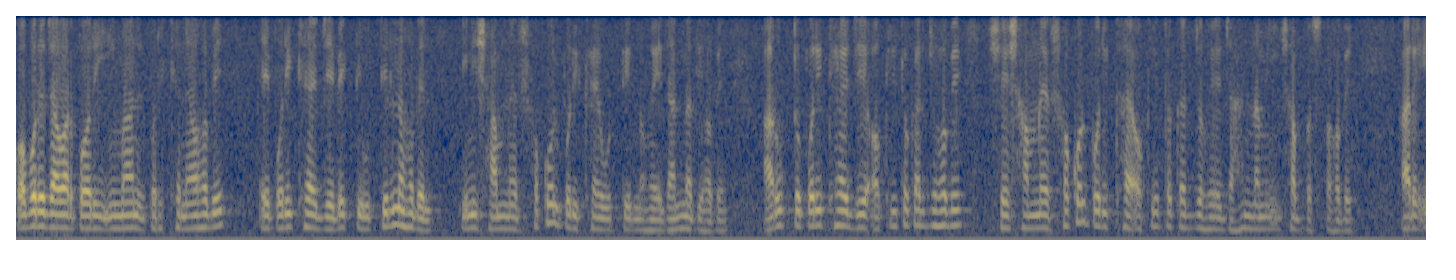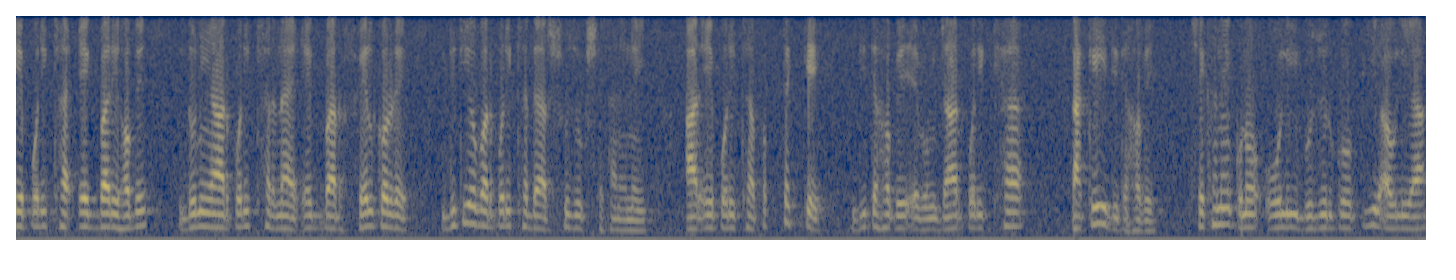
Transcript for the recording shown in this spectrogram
কবরে যাওয়ার পরই ইমানের পরীক্ষা নেওয়া হবে। এই পরীক্ষায় যে ব্যক্তি উত্তীর্ণ হবেন তিনি সামনের সকল পরীক্ষায় উত্তীর্ণ হয়ে জান্নাতি হবেন। আর উক্ত পরীক্ষায় যে অকৃতকার্য হবে, সে সামনের সকল পরীক্ষায় অকৃতকার্য হয়ে জাহান্নামী সাব্যস্ত হবে। আর এ পরীক্ষা একবারই হবে, দুনিয়ার পরীক্ষার ন্যায় একবার ফেল করে দ্বিতীয়বার পরীক্ষা দেওয়ার সুযোগ সেখানে নেই। আর এ পরীক্ষা প্রত্যেককে দিতে হবে এবং যার পরীক্ষা তাকেই দিতে হবে। সেখানে কোনো অলি বুজুর্গ, পীর, আউলিয়া,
